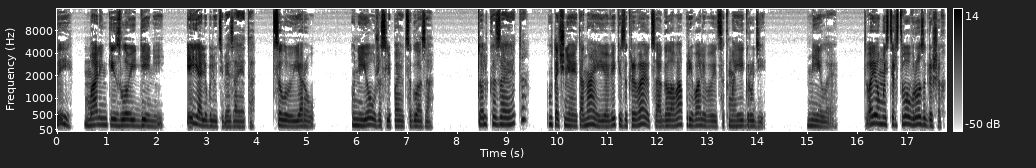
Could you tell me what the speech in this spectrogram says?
«Ты — маленький злой гений, и я люблю тебя за это», — целую я Роу. У нее уже слепаются глаза. «Только за это?» — уточняет она, и ее веки закрываются, а голова приваливается к моей груди. «Милая, твое мастерство в розыгрышах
